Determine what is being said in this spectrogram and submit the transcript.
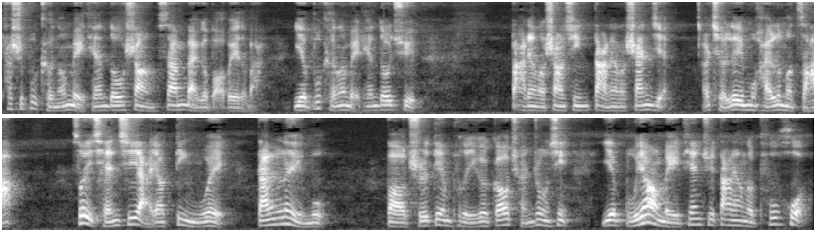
他是不可能每天都上三百个宝贝的吧？也不可能每天都去大量的上新、大量的删减，而且类目还那么杂，所以前期啊要定位单类目，保持店铺的一个高权重性。也不要每天去大量的铺货，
